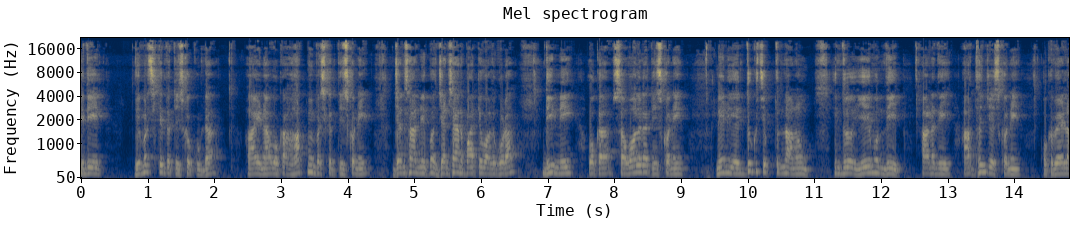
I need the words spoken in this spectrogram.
ఇది విమర్శ కింద తీసుకోకుండా ఆయన ఒక ఆత్మవిమర్శ కింద తీసుకొని జనసేన జనసేన పార్టీ వాళ్ళు కూడా దీన్ని ఒక సవాలుగా తీసుకొని నేను ఎందుకు చెప్తున్నాను ఇందులో ఏముంది అన్నది అర్థం చేసుకొని ఒకవేళ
